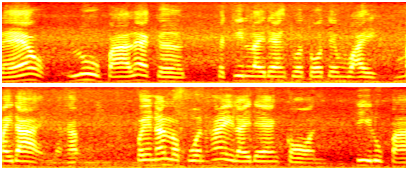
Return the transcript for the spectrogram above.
แล้วลูกปลาแรกเกิดจะกินลายแดงตัวโตเต็มวัยไม่ได้นะครับ เพราะฉะนั้นเราควรให้ลายแดงก่อนที่ลูกปลา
